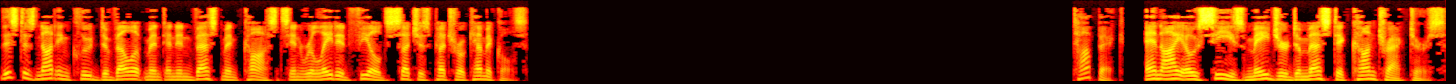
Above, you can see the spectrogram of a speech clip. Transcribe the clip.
This does not include development and investment costs in related fields such as petrochemicals. NIOC's major domestic contractors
